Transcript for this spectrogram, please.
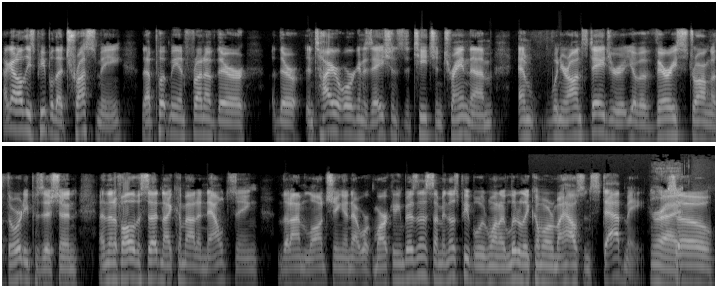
I got all these people that trust me, that put me in front of their their entire organizations to teach and train them. And when you're on stage, you're, you have a very strong authority position. And then if all of a sudden I come out announcing that I'm launching a network marketing business, I mean, those people would want to literally come over to my house and stab me. Right. So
